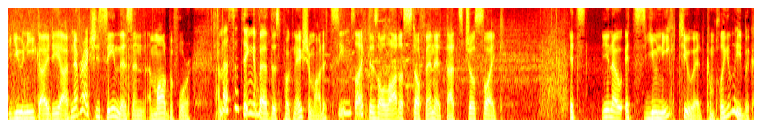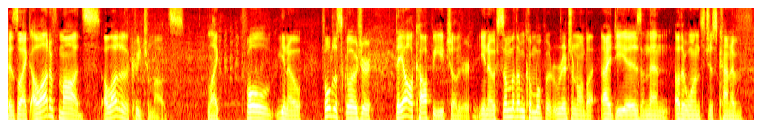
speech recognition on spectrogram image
unique idea. I've never actually seen this in a mod before. And that's the thing about this Pugnacia mod. It seems like there's a lot of stuff in it that's just like, it's, you know, it's unique to it completely because like a lot of mods, a lot of the creature mods, like full, you know, full disclosure, they all copy each other. You know, some of them come up with original ideas, and then other ones just kind of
